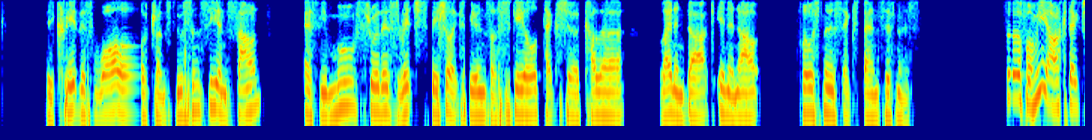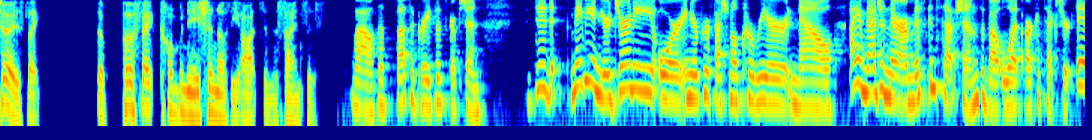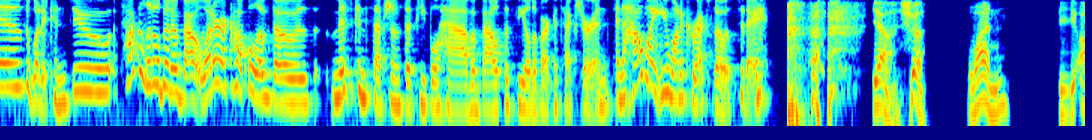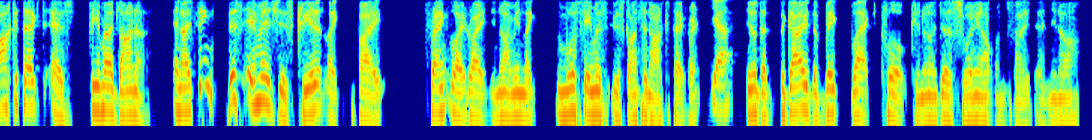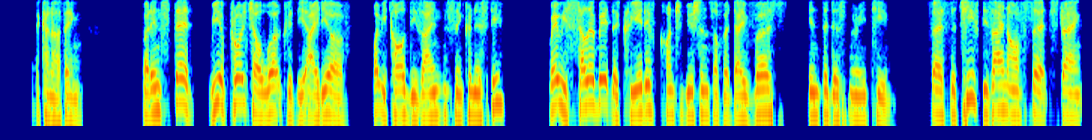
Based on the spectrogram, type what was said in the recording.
They create this wall of translucency and sound as we move through this rich spatial experience of scale, texture, color, light and dark, in and out, closeness, expansiveness. So for me, architecture is like the perfect combination of the arts and the sciences. Wow, that's that's a great description. Did maybe in your journey or in your professional career now, I imagine there are misconceptions about what architecture is, what it can do. Talk a little bit about what are a couple of those misconceptions that people have about the field of architecture and, and how might you want to correct those today? yeah, sure. One, the architect as prima donna. And I think this image is created like by Frank Lloyd Wright. You know, I mean, like the most famous Wisconsin architect, right? Yeah. You know, that the guy with the big black cloak, you know, just showing up on side and, you know, that kind of thing. But instead, we approach our work with the idea of what we call design synchronicity, where we celebrate the creative contributions of a diverse interdisciplinary team. So as the chief design officer at Strang,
